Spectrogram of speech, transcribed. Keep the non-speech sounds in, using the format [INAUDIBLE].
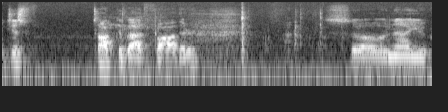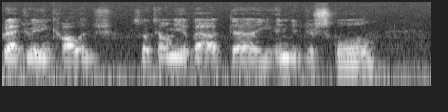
we just talked about father. So now you're graduating college. So tell me about uh, you ended your school,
